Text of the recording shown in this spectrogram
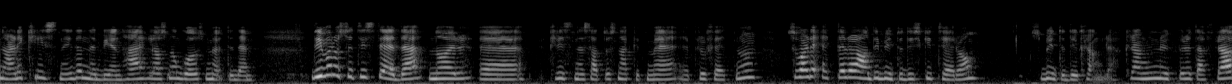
nå er det kristne i denne byen her, la oss nå gå og møte dem. De var også til stede når eh, kristne satt og snakket med eh, profeten. Så var det et eller annet de begynte å diskutere om. Så begynte de å krangle. Kranglen utbrøt derfra,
